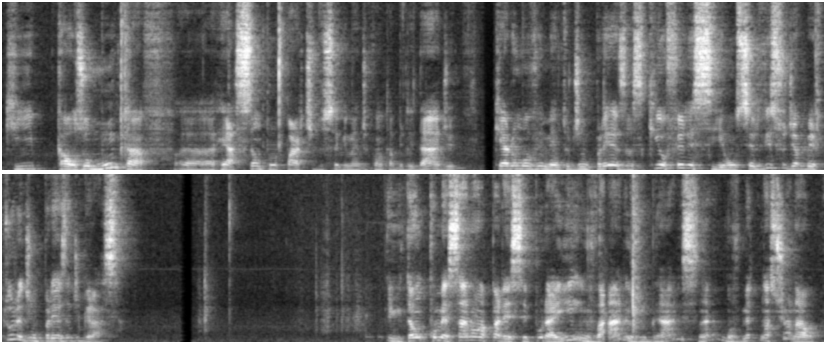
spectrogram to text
que causou muita uh, reação por parte do segmento de contabilidade, que era um movimento de empresas que ofereciam o serviço de abertura de empresa de graça. Então começaram a aparecer por aí, em vários lugares, né, movimento nacional,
